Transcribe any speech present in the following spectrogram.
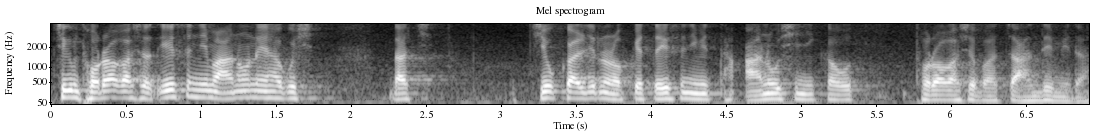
지금 돌아가셨 예수님 안 오네 하고 나 지, 지옥 갈 일은 없겠다. 예수님이 안 오시니까 돌아가셔봤자 안 됩니다.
